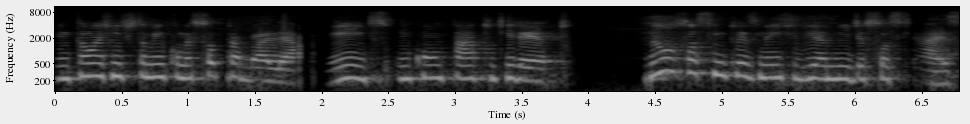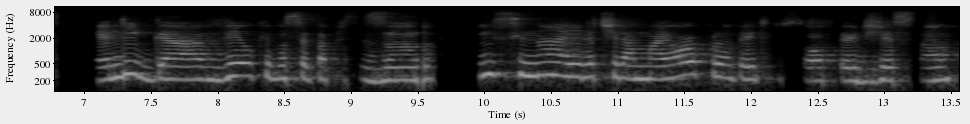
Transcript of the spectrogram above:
Então a gente também começou a trabalhar clientes um contato direto, não só simplesmente via mídias sociais. É ligar, ver o que você está precisando, ensinar ele a tirar maior proveito do software de gestão.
